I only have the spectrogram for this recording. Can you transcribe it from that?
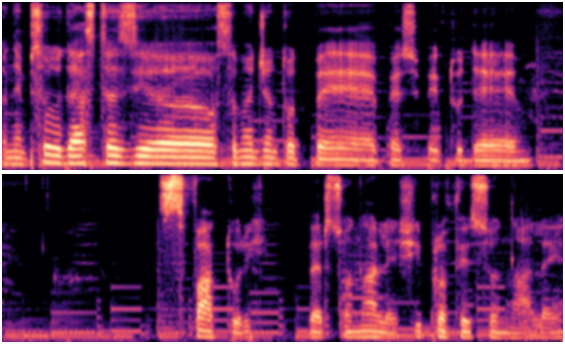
În episodul de astăzi uh, o să mergem tot pe, pe subiectul de sfaturi personale și profesionale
